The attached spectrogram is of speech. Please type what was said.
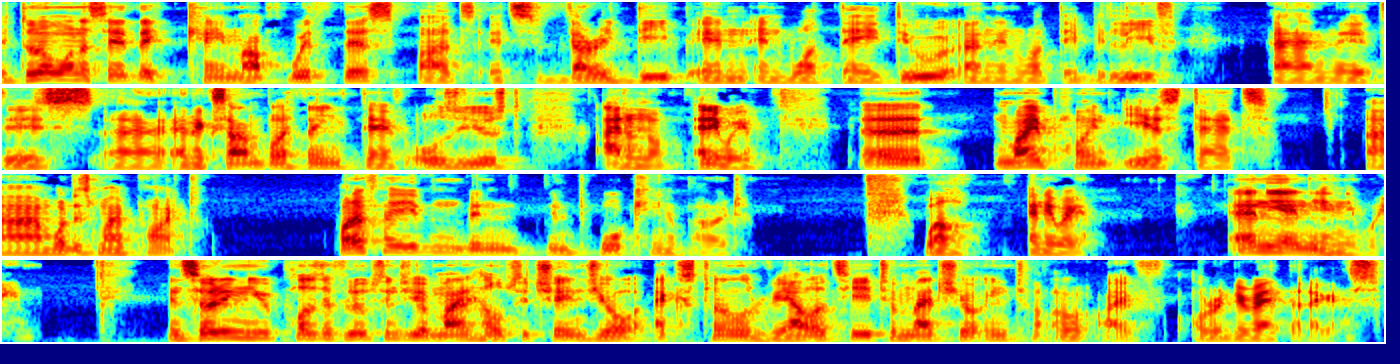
I do not want to say they came up with this, but it's very deep in, in what they do and in what they believe. And it is uh, an example I think they've also used. I don't know. Anyway, uh, my point is that uh, what is my point? What have I even been, been talking about? Well, anyway, any, any, anyway. Inserting new positive loops into your mind helps you change your external reality to match your internal. Oh, I've already read that, I guess.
